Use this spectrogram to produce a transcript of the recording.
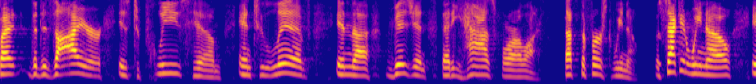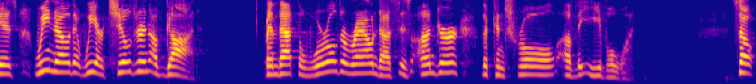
But the desire is to please Him and to live in the vision that He has for our life. That's the first we know. The second we know is we know that we are children of God and that the world around us is under the control of the evil one. So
